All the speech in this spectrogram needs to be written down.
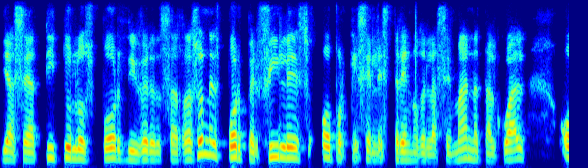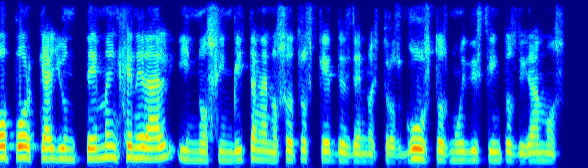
ya sea títulos por diversas razones, por perfiles o porque es el estreno de la semana tal cual, o porque hay un tema en general y nos invitan a nosotros que desde nuestros gustos muy distintos, digamos,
